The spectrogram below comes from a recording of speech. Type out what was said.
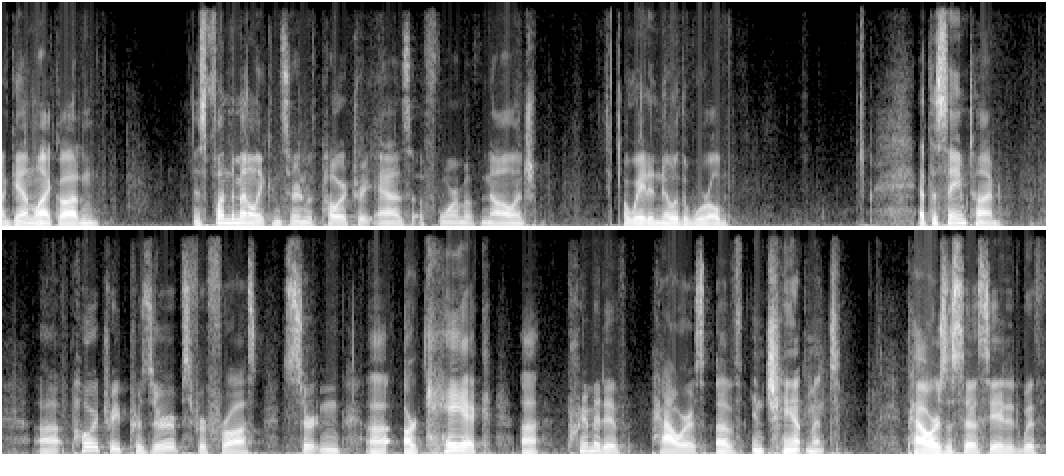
again like Auden, is fundamentally concerned with poetry as a form of knowledge, a way to know the world. At the same time, uh, poetry preserves for Frost certain uh, archaic, uh, primitive powers of enchantment, powers associated with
